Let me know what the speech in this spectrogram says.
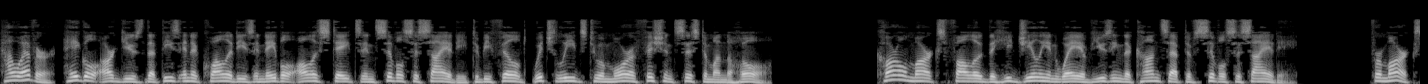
However, Hegel argues that these inequalities enable all estates in civil society to be filled, which leads to a more efficient system on the whole. Karl Marx followed the Hegelian way of using the concept of civil society. For Marx,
